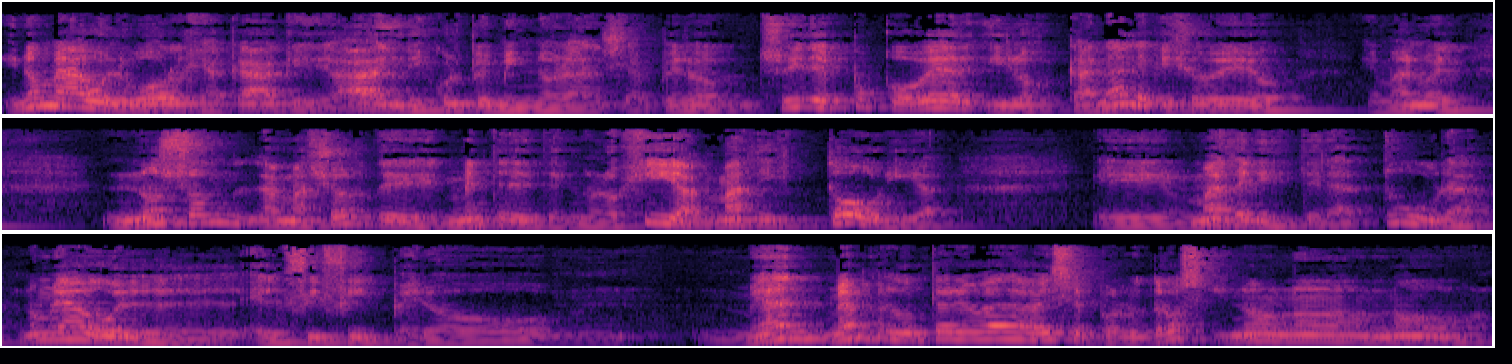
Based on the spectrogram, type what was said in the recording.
Y no me hago el Borges acá, que, ay, disculpe mi ignorancia, pero soy de poco ver y los canales que yo veo, Emanuel, no son la mayor de mente de tecnología, más de historia, eh, más de literatura. No me hago el, el fifi, pero me han, me han preguntado a veces por otros y no, no, no,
